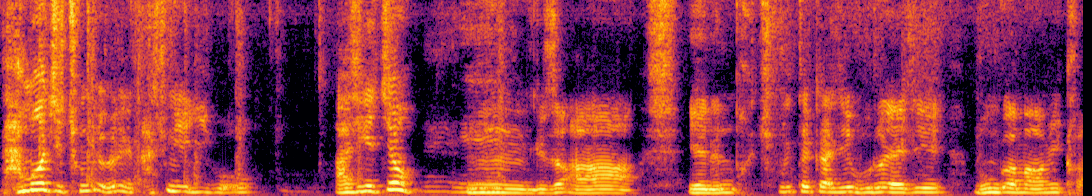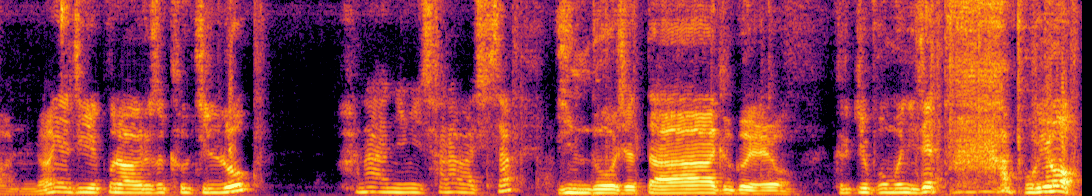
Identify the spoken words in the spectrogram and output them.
나머지 총격은 나중에 이기고 아시겠죠? 음, 그래서 아 얘는 막 죽을 때까지 울어야지 몸과 마음이 건강해지겠구나. 그래서 그 길로 하나님이 사랑하시사 인도하셨다 그거예요. 그렇게 보면 이제 다 보여.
